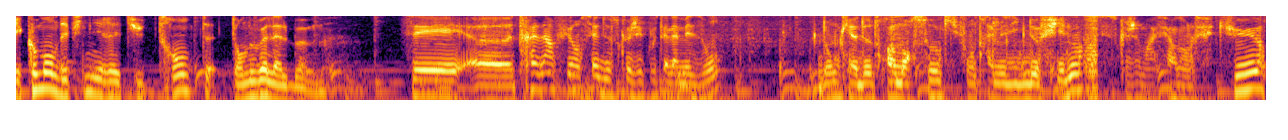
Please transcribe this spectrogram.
Et comment définirais-tu 30 ton nouvel album? C'est euh, très influencé de ce que j'écoute à la maison. Donc il y a deux trois morceaux qui font très musique de film. C'est ce que j'aimerais faire dans le futur.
